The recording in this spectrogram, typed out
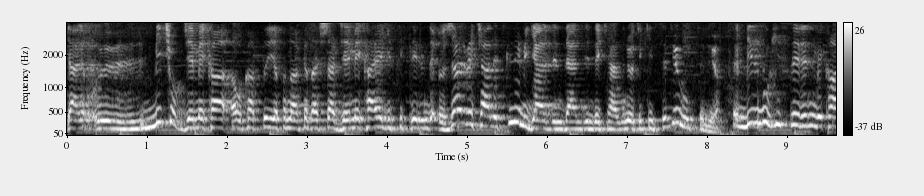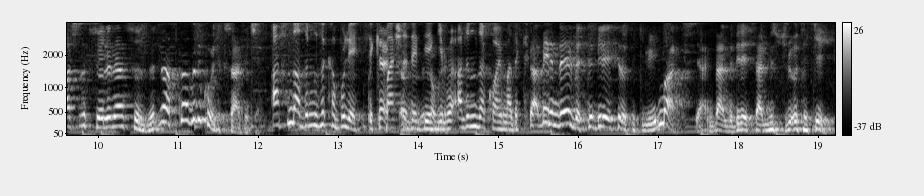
Yani e, birçok CMK avukatlığı yapan arkadaşlar CMK'ya gittiklerinde özel vekaletinle mi geldin dendiğinde kendini öteki hissediyor mu? Hissediyor. E, Biz bu hislerin ve karşılık söylenen sözlerin aslında adını koyduk sadece. Aslında adımızı kabul ettik. Evet, Başta dediğin gibi. Adını da koymadık. Ya benim de elbette bireysel ötekiliğim vardır. Yani ben de bireysel bir sürü öteki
